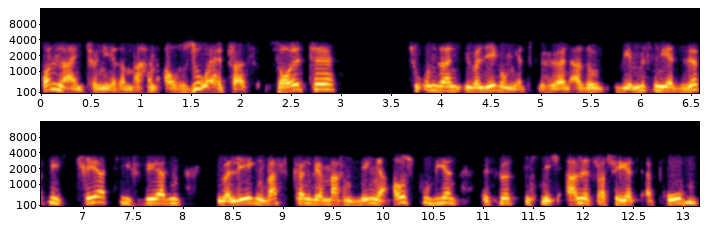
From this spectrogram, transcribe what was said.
Online-Turniere machen. Auch so etwas sollte zu unseren Überlegungen jetzt gehören. Also wir müssen jetzt wirklich kreativ werden, überlegen, was können wir machen, Dinge ausprobieren. Es wird sich nicht alles, was wir jetzt erproben,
